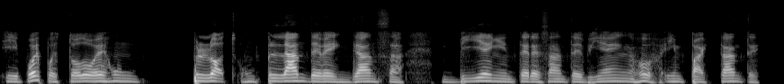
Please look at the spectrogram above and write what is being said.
Y pues, pues todo es un plot, un plan de venganza bien interesante, bien impactante.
